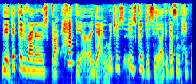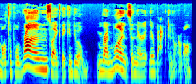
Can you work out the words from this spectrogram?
the addicted runners got happier again, which is, is good to see. Like it doesn't take multiple runs. Like they can do a run once and they're they're back to normal.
